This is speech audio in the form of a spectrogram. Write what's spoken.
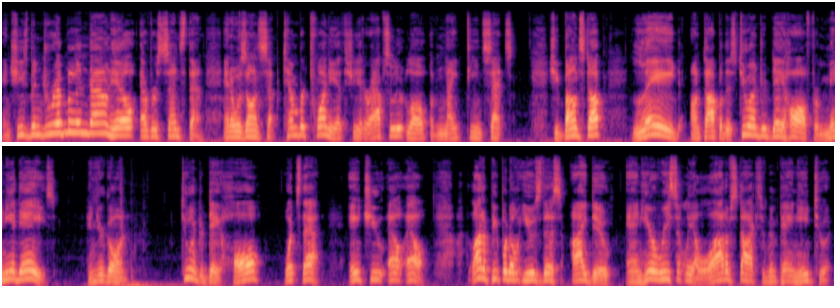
And she's been dribbling downhill ever since then. And it was on September 20th she hit her absolute low of 19 cents. She bounced up, laid on top of this 200 day Hull for many a days. And you're going, 200 day Hull? What's that? H U L L. A lot of people don't use this. I do. And here recently, a lot of stocks have been paying heed to it.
